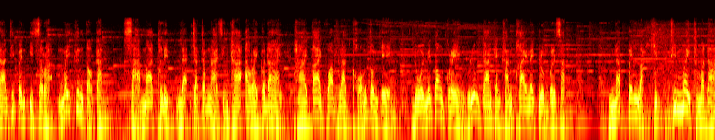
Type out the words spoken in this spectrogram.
งานที่เป็นอิสระไม่ขึ้นต่อกัน สามารถผลิตและจัดจำหน่ายสินค้าอะไรก็ได้ ภายใต้ความถนัดของตนเอง โดยไม่ต้องเกรงเรื่องการแข่งขันภายในกลุ่มบริษัท นับเป็นหลักคิด ที่ไม่ธรรมดา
